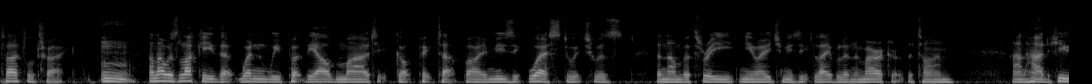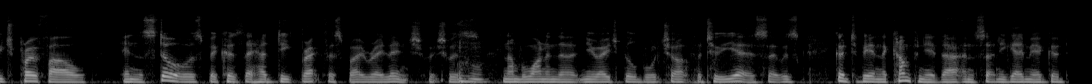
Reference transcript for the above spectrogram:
title track. Mm. And I was lucky that when we put the album out, it got picked up by Music West, which was the number three new age music label in America at the time, and had huge profile in the stores because they had Deep Breakfast by Ray Lynch, which was number one in the new age Billboard chart for two years. So it was good to be in the company of that, and certainly gave me a good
